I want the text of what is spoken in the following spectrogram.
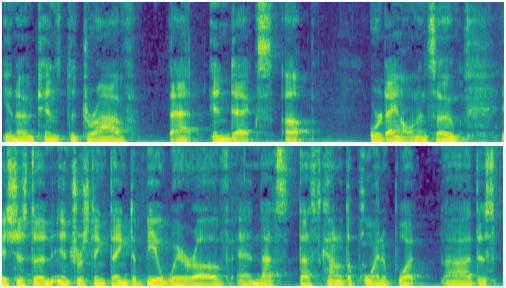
you know tends to drive that index up or down, and so it's just an interesting thing to be aware of, and that's that's kind of the point of what uh, this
